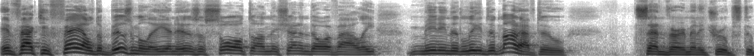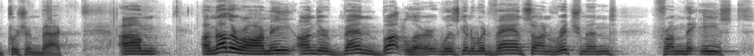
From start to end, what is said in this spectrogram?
in fact, he failed abysmally in his assault on the Shenandoah Valley, meaning that Lee did not have to send very many troops to push him back. Um, another army under Ben Butler was going to advance on Richmond from the east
